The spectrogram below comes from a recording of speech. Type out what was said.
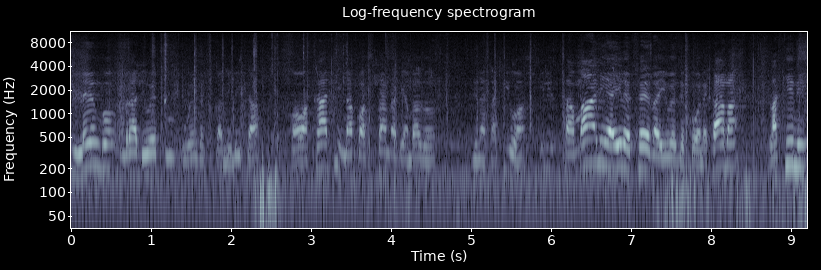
ili lengo mradi wetu uweze kukamilika kwa wakati na kwa standard ambazo zinatakiwa, ili thamani ya ile fedha iweze kuonekana, lakini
